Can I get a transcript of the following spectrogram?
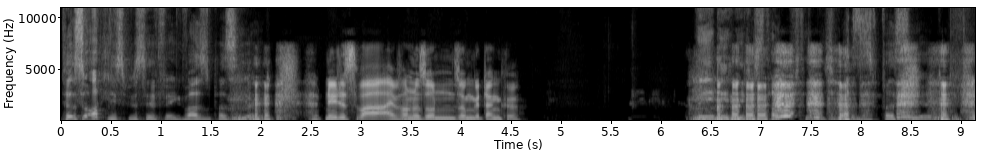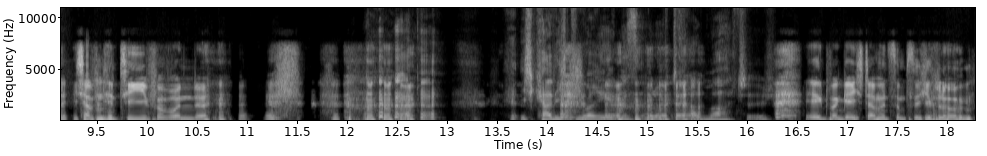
das ist ordentlich specific. Was ist passiert? nee, das war einfach nur so ein, so ein Gedanke. nee, nee, nee, das glaub ich nicht. Was ist passiert? Ich habe eine tiefe Wunde. ich kann nicht drüber reden, das ist immer noch traumatisch. Irgendwann gehe ich damit zum Psychologen.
